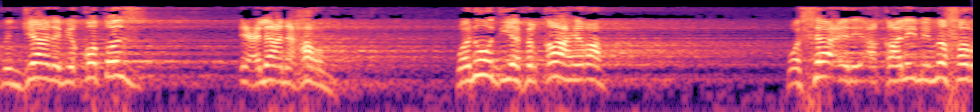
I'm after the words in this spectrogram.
من جانب قطز إعلان حرب ونودي في القاهرة وسائر أقاليم مصر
